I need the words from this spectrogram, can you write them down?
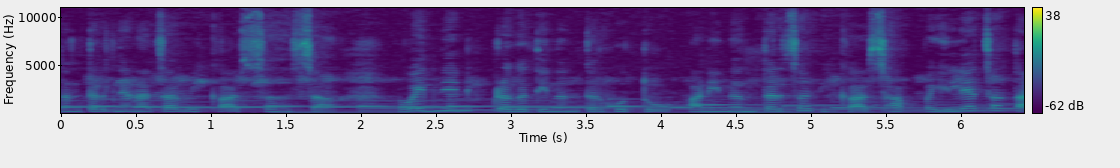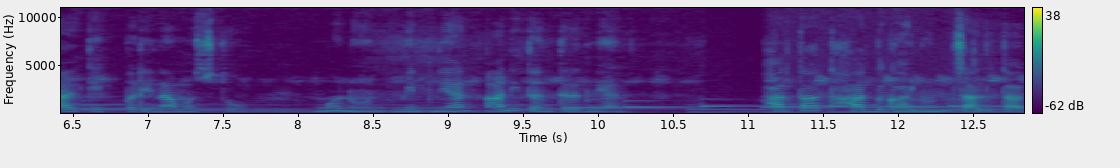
तंत्रज्ञानाचा विकास सहसा वैज्ञानिक प्रगतीनंतर होतो आणि नंतरचा विकास हा पहिल्याचा तार्किक परिणाम असतो. म्हणून विज्ञान आणि तंत्रज्ञान हातात हात घालून चालतात.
